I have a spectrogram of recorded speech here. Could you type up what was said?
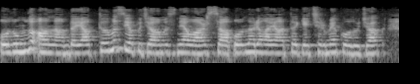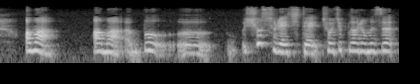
olumlu anlamda yaptığımız, yapacağımız ne varsa onları hayata geçirmek olacak. Ama ama bu e, şu süreçte çocuklarımızı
